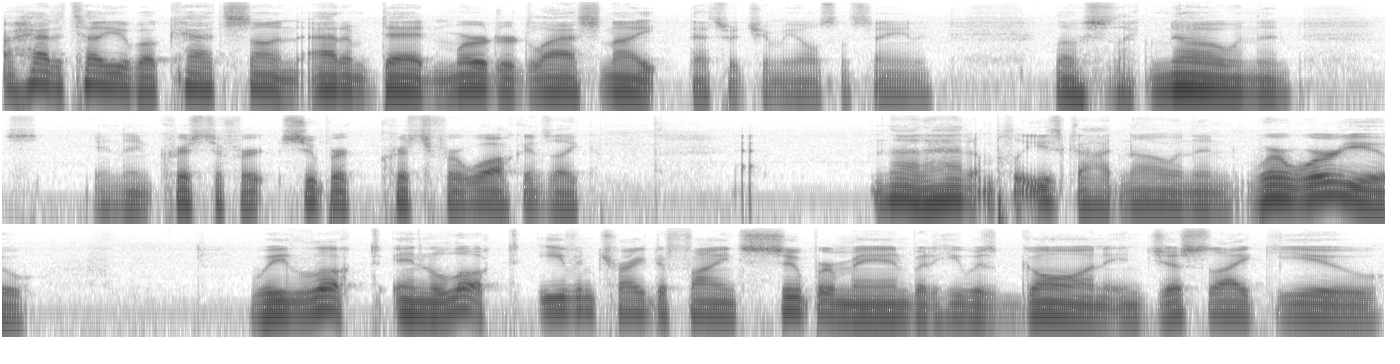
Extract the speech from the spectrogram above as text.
I had to tell you about Cat's son, Adam, dead, murdered last night." That's what Jimmy Olsen's saying. Lois is like, "No," and then, and then Christopher, Super Christopher Walken's like, "Not Adam, please, God, no." And then, "Where were you?" We looked and looked, even tried to find Superman, but he was gone. And just like you,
